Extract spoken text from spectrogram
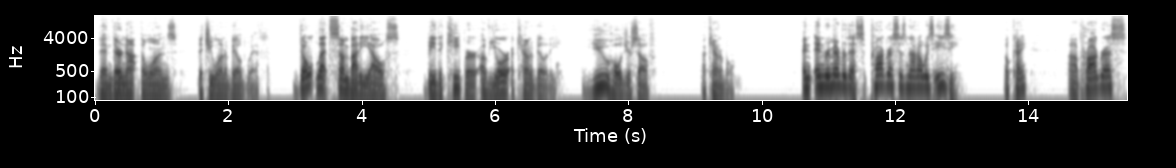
then they're not the ones that you want to build with. Don't let somebody else be the keeper of your accountability. You hold yourself accountable. And, and remember this progress is not always easy. Okay? Uh, progress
